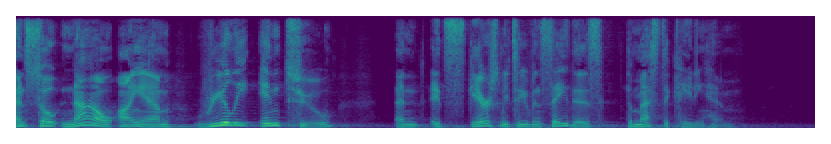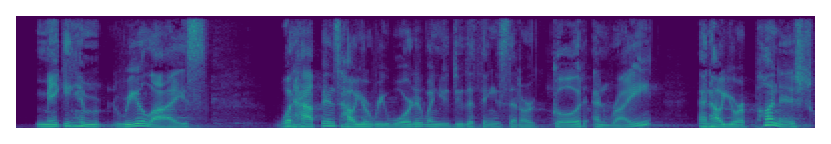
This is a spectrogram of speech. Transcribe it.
And so now I am really into, and it scares me to even say this, domesticating him, making him realize what happens, how you're rewarded when you do the things that are good and right, and how you are punished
